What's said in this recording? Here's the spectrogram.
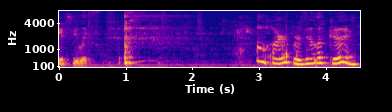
look at Felix. oh, Harper, that look good.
